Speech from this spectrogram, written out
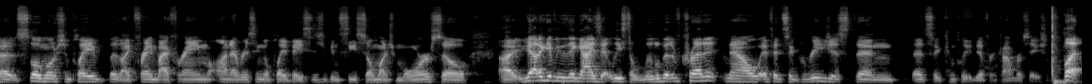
uh, slow motion play, but like frame by frame on every single play basis, you can see so much more. So uh, you got to give the guys at least a little bit of credit. Now, if it's egregious, then that's a completely different conversation. But,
